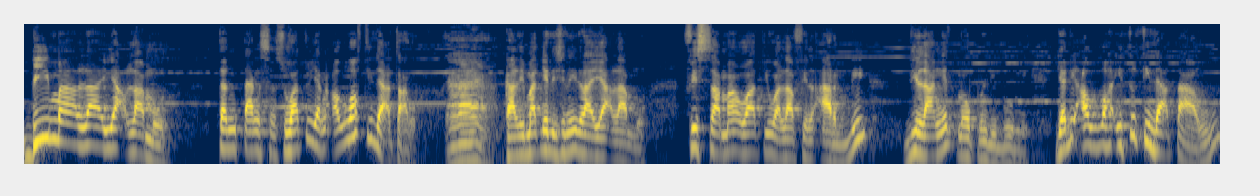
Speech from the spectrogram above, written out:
bima la tentang sesuatu yang Allah tidak tahu. Nah, kalimatnya di sini layak lamu. Fis samawati wala fil ardi di langit maupun di bumi. Jadi Allah itu tidak tahu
